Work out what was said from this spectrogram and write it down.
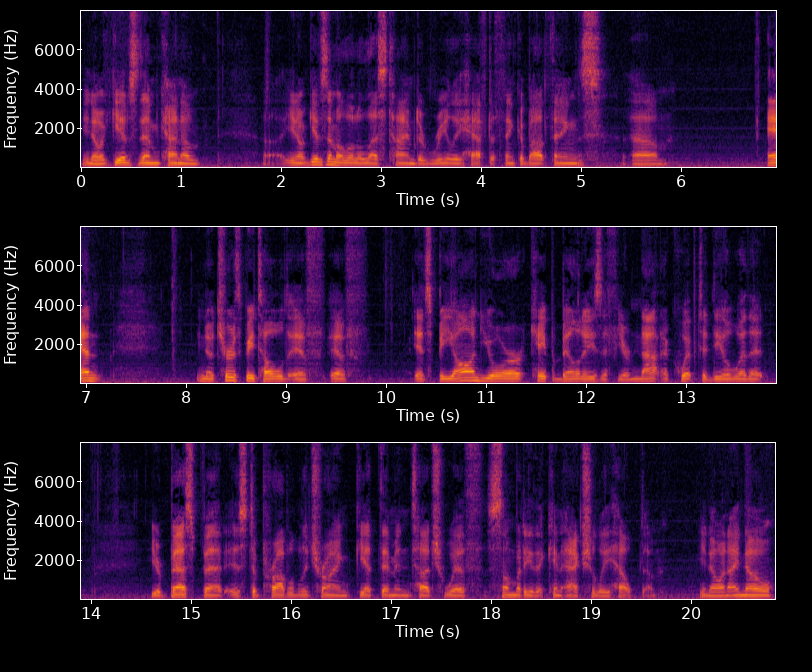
you know, it gives them kind of uh, you know, it gives them a little less time to really have to think about things. Um, and you know, truth be told, if if it's beyond your capabilities, if you're not equipped to deal with it, your best bet is to probably try and get them in touch with somebody that can actually help them. You know, and I know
